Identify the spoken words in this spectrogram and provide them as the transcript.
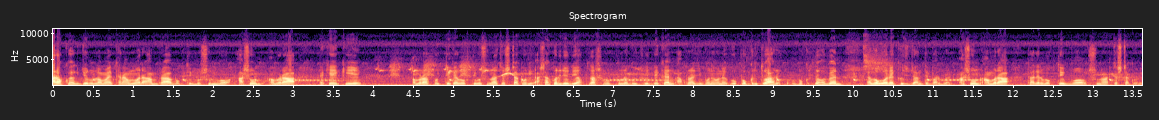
আরও কয়েকজন ওলামায় কেরামরা আমরা বক্তব্য শুনব। আসুন আমরা একে একে আমরা প্রত্যেকের বক্তব্য শোনার চেষ্টা করি। আশা করি যদি আপনারা সম্পূর্ণ ভিডিও দেখেন, আপনার জীবনে অনেক উপকৃত উপকৃত হবেন এবং অনেক কিছু জানতে পারবেন। আসুন আমরা তাদের বক্তব্য শোনার চেষ্টা করি।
